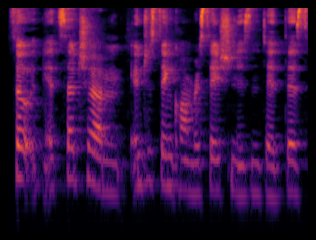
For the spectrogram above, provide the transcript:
So it's such an um, interesting conversation, isn't it? This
